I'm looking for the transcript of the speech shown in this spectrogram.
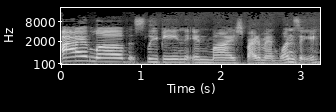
I love sleeping in my Spider-Man onesie.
